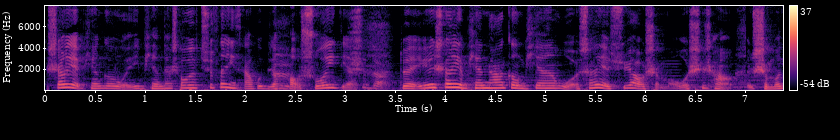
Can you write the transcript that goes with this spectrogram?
商业片跟我。文艺片它稍微区分一下会比较好说一点，是的，对，因为商业片它更偏我商业需要什么，我市场什么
